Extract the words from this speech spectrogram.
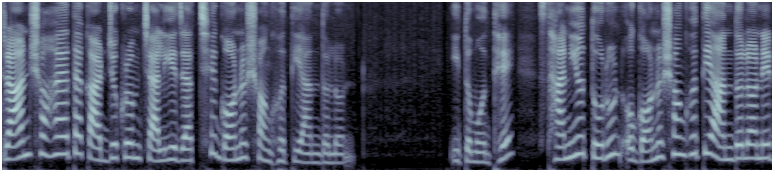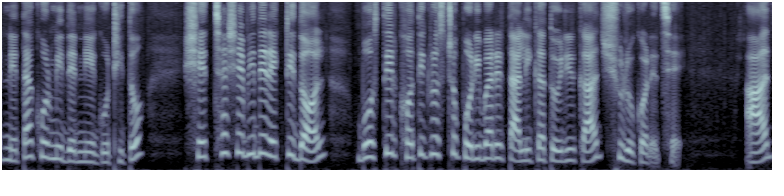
ত্রাণ সহায়তা কার্যক্রম চালিয়ে যাচ্ছে গণসংহতি আন্দোলন। ইতোমধ্যে স্থানীয় তরুণ ও গণসংহতি আন্দোলনের নেতাকর্মীদের নিয়ে গঠিত স্বেচ্ছাসেবীদের একটি দল বস্তির ক্ষতিগ্রস্ত পরিবারের তালিকা তৈরির কাজ শুরু করেছে। আজ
